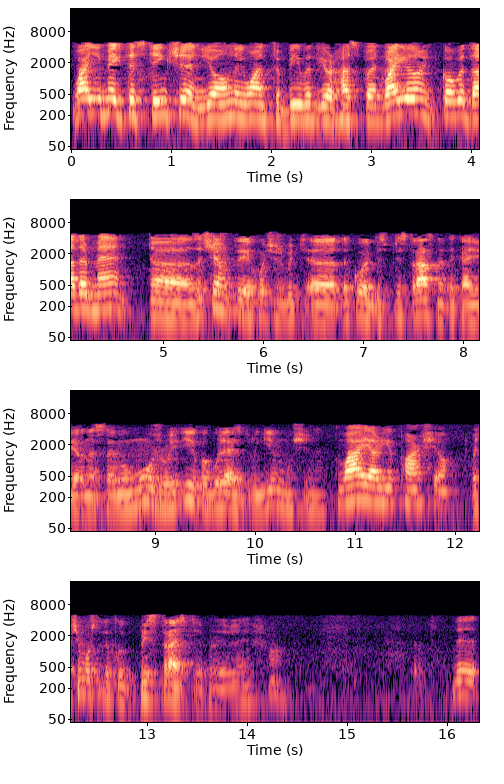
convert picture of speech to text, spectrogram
Why you make distinction? You only want to be with your husband. Why you don't go with other men? Э, Зачем ты хочешь быть э, такой беспристрастной, такая верная своему мужу? Иди погуляй с другим мужчиной. Why are you partial? Почему что такое пристрастие проявляешь? The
